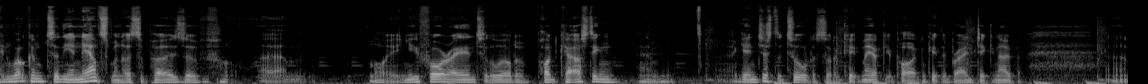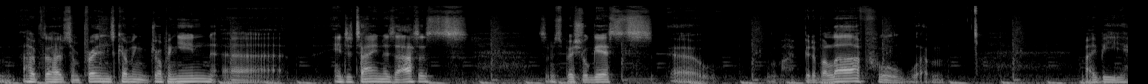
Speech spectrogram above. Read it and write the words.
and welcome to the announcement, I suppose, of um, my new foray into the world of podcasting. Um, again, just a tool to sort of keep me occupied and keep the brain ticking over. Um, hopefully, I have some friends coming, dropping in, uh, entertainers, artists, some special guests, uh, a bit of a laugh, or um, maybe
